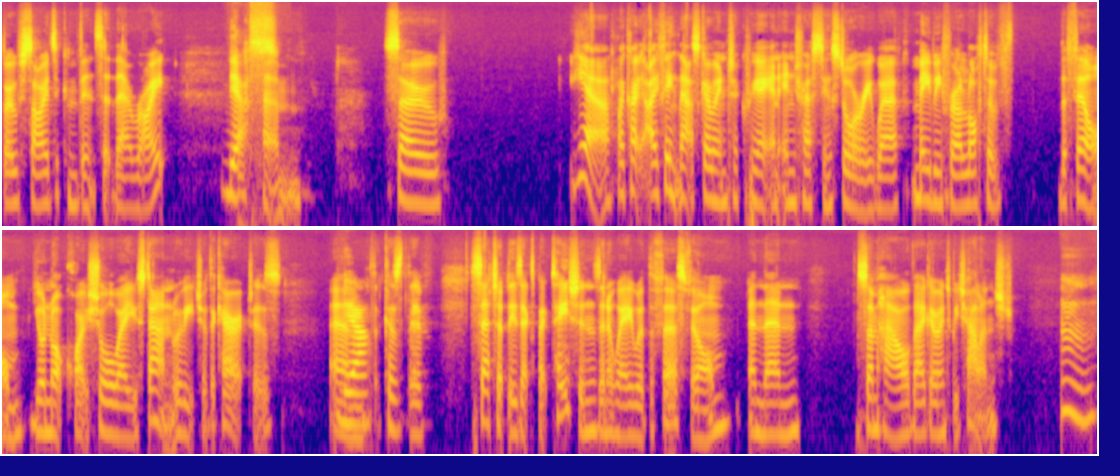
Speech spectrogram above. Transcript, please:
both sides are convinced that they're right. yes. Um, so yeah, like I, I think that's going to create an interesting story where maybe for a lot of the film you're not quite sure where you stand with each of the characters. Um, Yeah. Because they've set up these expectations in a way with the first film, and then somehow they're going to be challenged. Mm.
